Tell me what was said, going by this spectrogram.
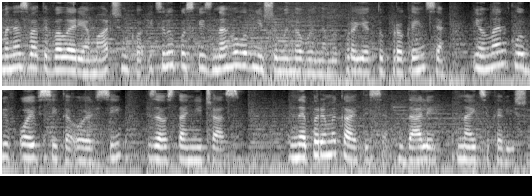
Мене звати Валерія Марченко, і це випуски з найголовнішими новинами проєкту Прокинься і онлайн-клубів OFC та ORC за останній час. Не перемикайтеся, далі найцікавіше.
